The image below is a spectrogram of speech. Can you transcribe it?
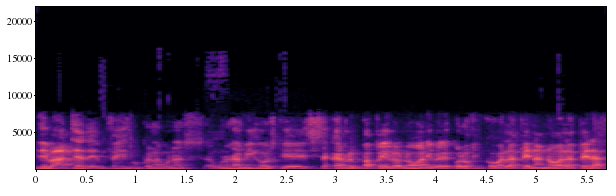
debate de- en Facebook con algunas, algunos amigos que si sacarlo en papel o no a nivel ecológico vale la pena, no vale la pena.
